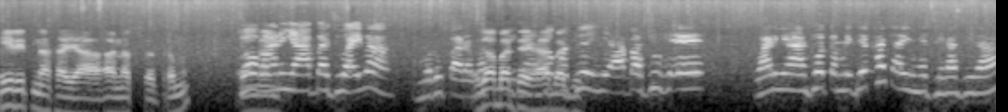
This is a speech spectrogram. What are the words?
એ રીતના થાય આ આ નક્ષત્રમાં. જો વાણી આ બાજુ આવ્યા મરુકારા જો બધે, આ બાજુ. આ બાજુ હે. વાણિયા જો તમને દેખાતા અહીં હે ઝીણા ઝીણા.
